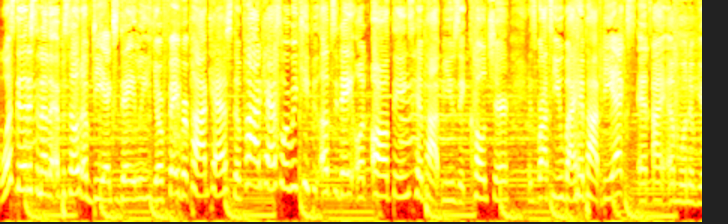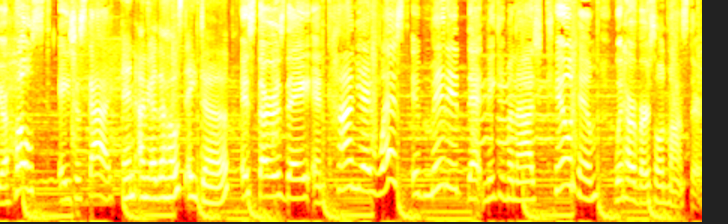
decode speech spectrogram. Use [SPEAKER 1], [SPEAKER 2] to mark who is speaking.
[SPEAKER 1] What's good? It's another episode of DX Daily, your favorite podcast, the podcast where we keep you up to date on all things hip hop music culture. It's brought to you by Hip Hop DX, and I am one of your hosts, Asia Sky.
[SPEAKER 2] And I'm your other host, A Dub.
[SPEAKER 1] It's Thursday, and Kanye West admitted that Nicki Minaj killed him with her verse on Monster.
